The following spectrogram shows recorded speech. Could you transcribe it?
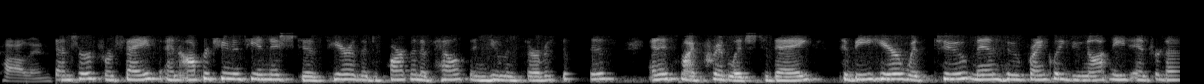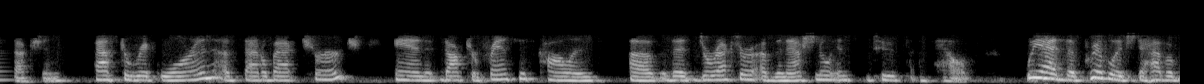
Collins. Center for Faith and Opportunity Initiatives here at the Department of Health and Human Services. And it's my privilege today to be here with two men who, frankly, do not need introduction Pastor Rick Warren of Saddleback Church and Dr. Francis Collins, of the Director of the National Institutes of Health. We had the privilege to have a,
